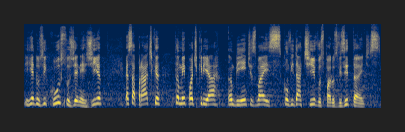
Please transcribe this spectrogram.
e reduzir custos de energia, essa prática também pode criar ambientes mais convidativos para os visitantes.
